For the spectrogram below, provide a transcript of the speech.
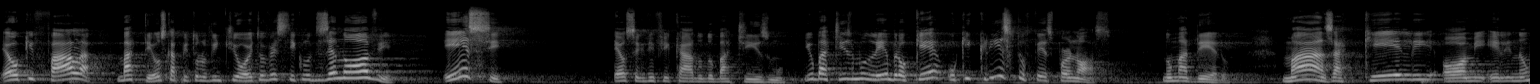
É o que fala Mateus capítulo 28, versículo 19. Esse é o significado do batismo. E o batismo lembra o quê? O que Cristo fez por nós no madeiro. Mas aquele homem, ele não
